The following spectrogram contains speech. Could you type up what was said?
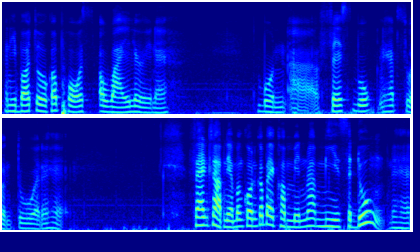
อันนี้บอสโจก็โพสต์เอาไว้เลยนะ บนอ่า Facebook นะครับ ส่วนตัวนะฮะ แฟนคลับเนี่ย บางคนก็ไปคอมเมนต์ว่ามีสะดุ้งนะฮะ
